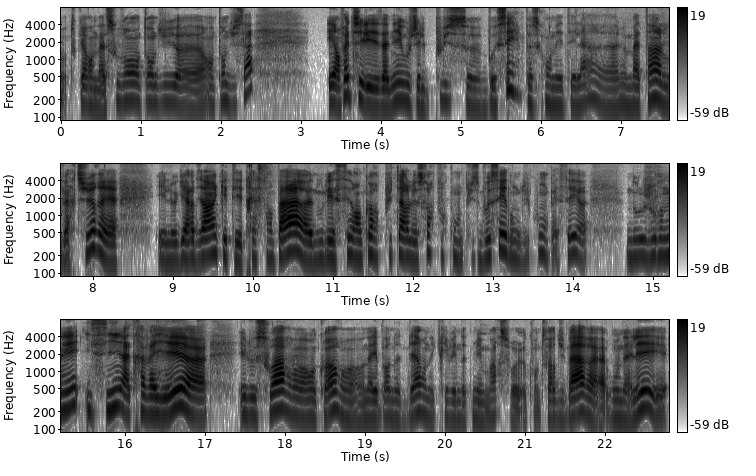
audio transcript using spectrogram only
en tout cas, on a souvent entendu, euh, entendu ça. Et en fait, c'est les années où j'ai le plus bossé, parce qu'on était là le matin à l'ouverture, et, et, le gardien, qui était très sympa, nous laissait encore plus tard le soir pour qu'on puisse bosser. Donc du coup, on passait nos journées ici à travailler, et le soir encore, on allait boire notre bière, on écrivait notre mémoire sur le comptoir du bar où on allait. Et,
